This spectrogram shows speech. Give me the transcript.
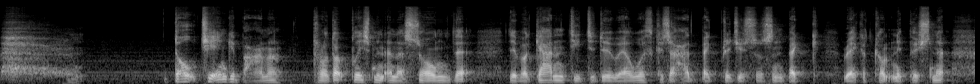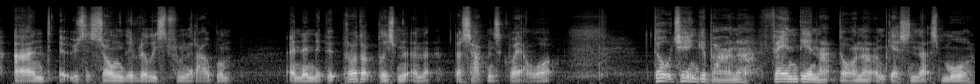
Dolce & Gabbana product placement in a song that they were guaranteed to do well with because I had big producers and big record company pushing it and it was the song they released from their album and then they put product placement in it. This happens quite a lot. Dolce & Gabbana, Fendi and that Donna, I'm guessing that's more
